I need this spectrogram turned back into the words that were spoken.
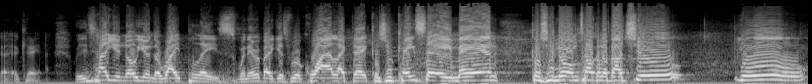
Okay. It's how you know you're in the right place when everybody gets real quiet like that because you can't say amen because you know I'm talking about you. You.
